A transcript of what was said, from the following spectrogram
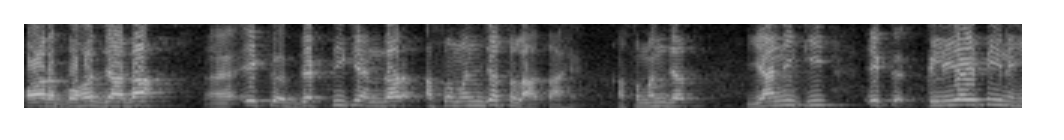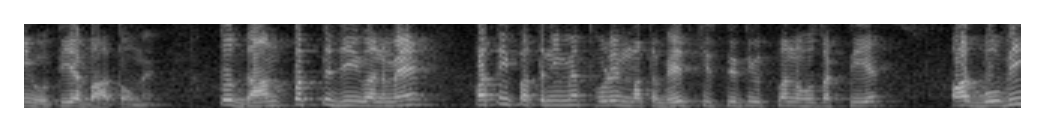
और बहुत ज़्यादा एक व्यक्ति के अंदर असमंजस लाता है। असमंजस, यानी कि एक क्लियरिटी नहीं होती है बातों में। तो दाम्पत्य जीवन में पति पत्नी में थोड़े मतभेद की स्थिति उत्पन्न हो सकती है और वो भी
